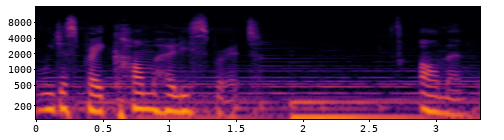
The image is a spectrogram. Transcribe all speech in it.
We just pray, Come, Holy Spirit. Amen.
